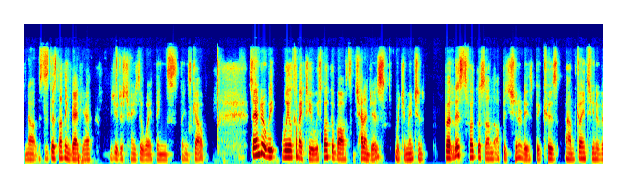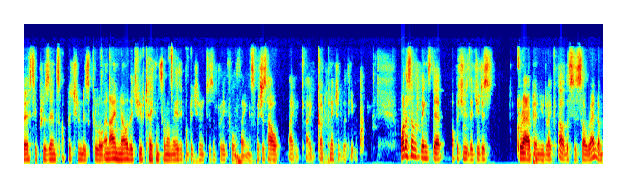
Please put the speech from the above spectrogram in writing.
You know, just, there's nothing bad here. you just change the way things things go. So Andrew, we we'll come back to you. We spoke about some challenges, which you mentioned, but let's focus on the opportunities because um, going to university presents opportunities galore. And I know that you've taken some amazing opportunities and pretty cool things, which is how I, I got connected with you. What are some things that opportunities that you just grabbed and you're like, oh, this is so random?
